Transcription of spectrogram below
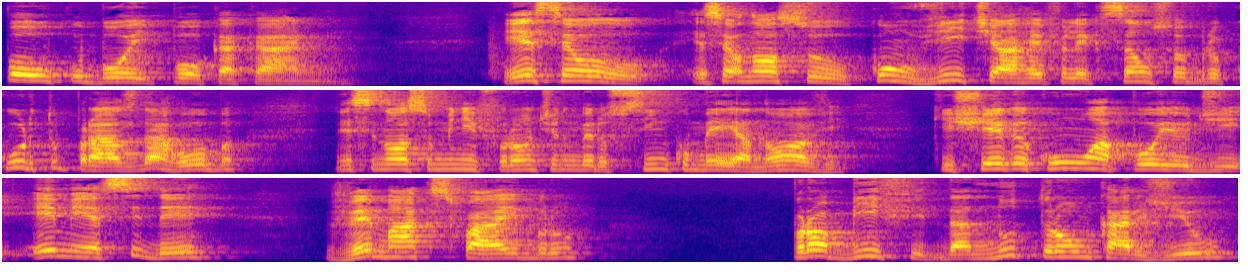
pouco boi, pouca carne? Esse é o, esse é o nosso convite à reflexão sobre o curto prazo da arroba, nesse nosso mini front número 569, que chega com o apoio de MSD, Vmax Fibro, Probif da Nutron Cargill,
